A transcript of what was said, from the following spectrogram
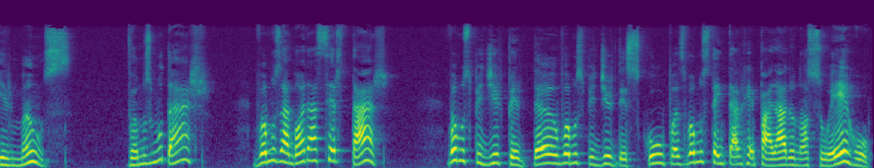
irmãos, vamos mudar. Vamos agora acertar. Vamos pedir perdão, vamos pedir desculpas, vamos tentar reparar o nosso erro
